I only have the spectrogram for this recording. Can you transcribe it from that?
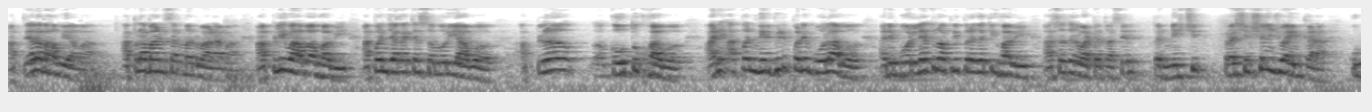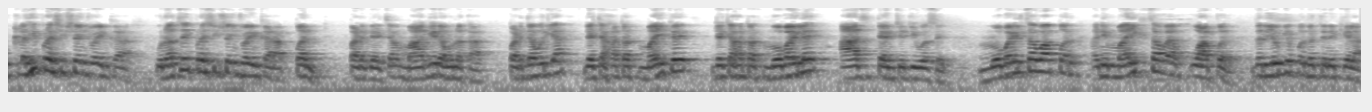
आपल्याला भाव यावा आपला मान सन्मान वाढावा आपली वाहवा व्हावी आपण जगाच्या समोर यावं आपलं कौतुक व्हावं आणि आपण निर्भीडपणे बोलावं आणि बोलण्यातून आपली प्रगती व्हावी असं जर वाटत असेल तर निश्चित प्रशिक्षण जॉईन करा. कुठलंही प्रशिक्षण जॉईन करा. कुणाचंही प्रशिक्षण जॉईन करा पण पडद्याच्या मागे राहू नका. पडद्यावर या ज्याच्या हातात माईक आहे ज्याच्या हातात मोबाईल आहे आज त्यांचे दिवस आहेत. मोबाईलचा वापर आणि माईकचा वापर जर योग्य पद्धतीने केला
